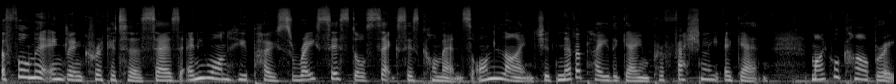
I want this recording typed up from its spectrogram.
A former England cricketer says anyone who posts racist or sexist comments online should never play the game professionally again. Michael Carberry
